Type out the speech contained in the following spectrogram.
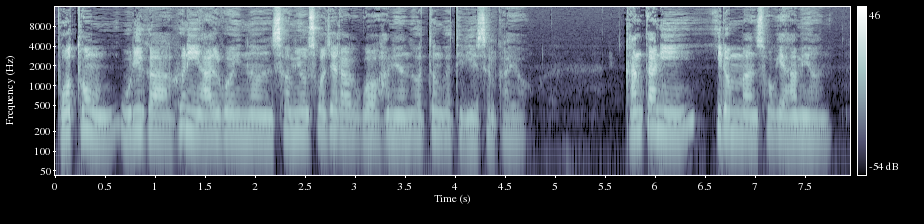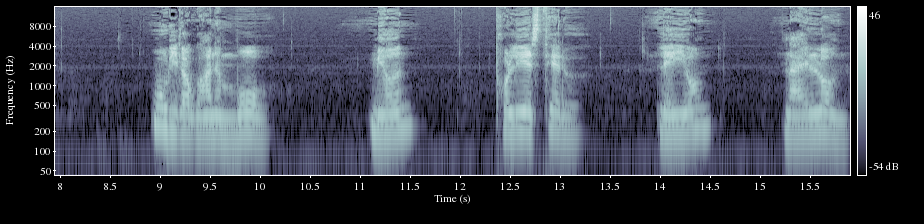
보통 우리가 흔히 알고 있는 섬유 소재라고 하면 어떤 것들이 있을까요? 간단히 이름만 소개하면 울이라고 하는 모, 면, 폴리에스테르, 레이온, 나일론,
